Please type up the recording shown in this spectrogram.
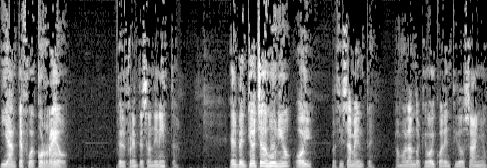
Y antes fue correo del Frente Sandinista. El 28 de junio, hoy, precisamente, estamos hablando que hoy 42 años,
